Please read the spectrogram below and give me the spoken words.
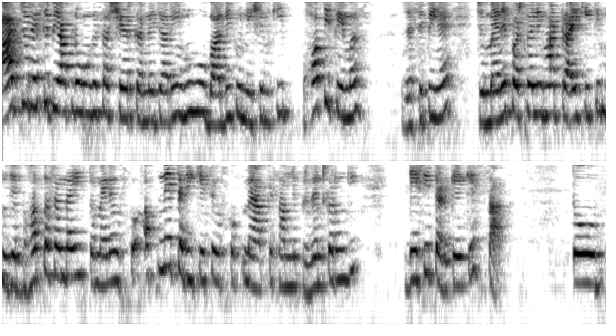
आज जो रेसिपी आप लोगों के साथ शेयर करने जा रही हूँ, वो बारबीक्यू नेशन की बहुत ही फ़ेमस रेसिपी है, जो मैंने पर्सनली वहाँ ट्राई की थी, मुझे बहुत पसंद आई तो मैंने उसको अपने तरीके से उसको मैं आपके सामने प्रेजेंट करूँगी। देसी तड़के के साथ। तो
